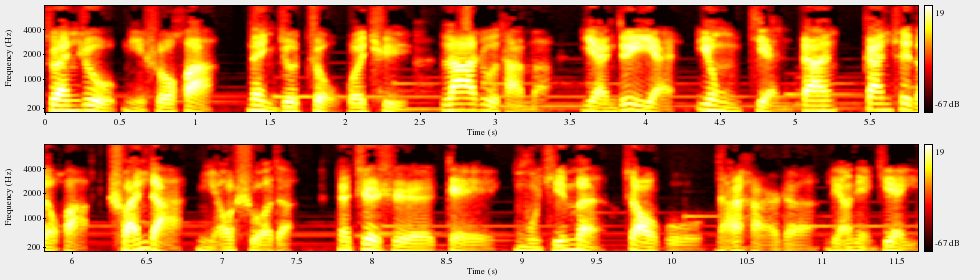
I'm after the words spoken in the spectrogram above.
专注你说话，那你就走过去拉住他们，眼对眼，用简单干脆的话传达你要说的。那这是给母亲们照顾男孩的两点建议。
